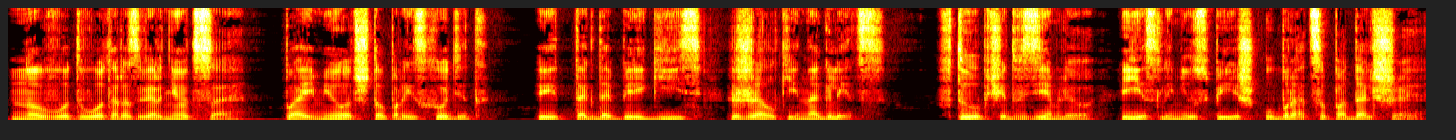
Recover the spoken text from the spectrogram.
Но вот-вот развернется, поймет, что происходит, и тогда берегись, жалкий наглец. Втопчет в землю, если не успеешь убраться подальше.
